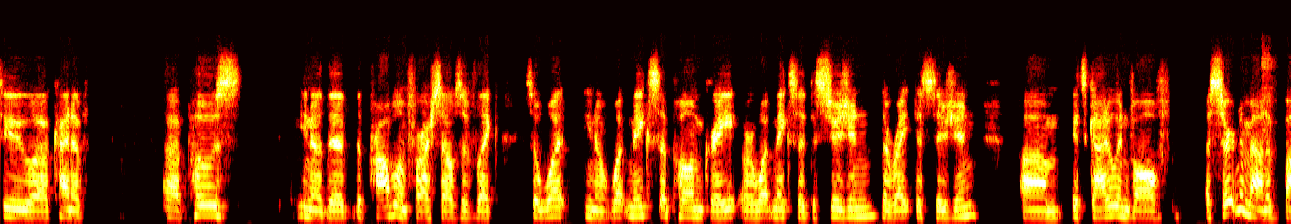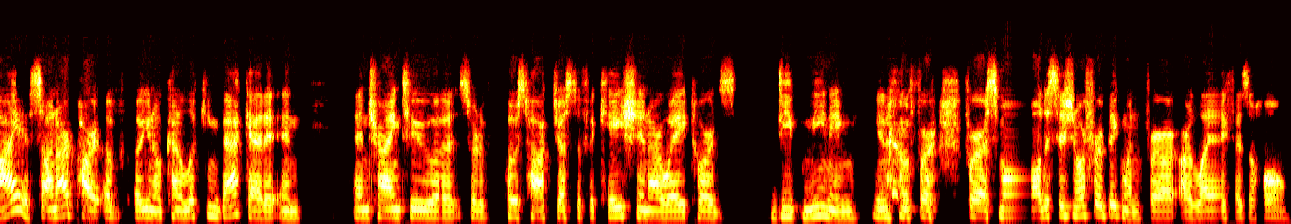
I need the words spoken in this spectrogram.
to uh, kind of uh, pose, you know, the the problem for ourselves of like, so what, you know, what makes a poem great, or what makes a decision the right decision, um, it's got to involve a certain amount of bias on our part of uh, you know kind of looking back at it and and trying to uh, sort of post hoc justification our way towards deep meaning you know for for a small decision or for a big one for our, our life as a whole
